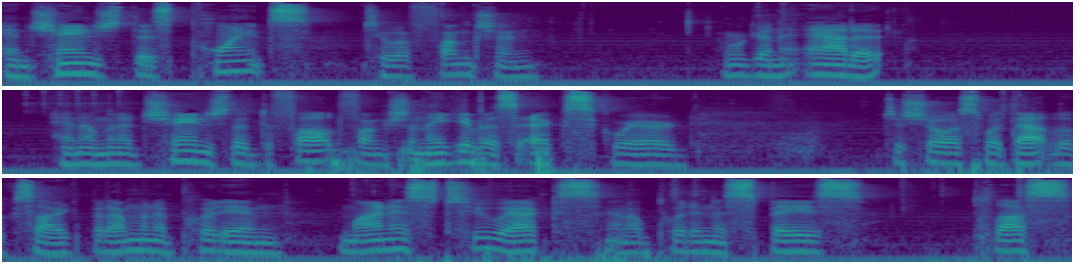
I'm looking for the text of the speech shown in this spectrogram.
and change this points to a function. We're going to add it and I'm going to change the default function. They give us x squared to show us what that looks like, but I'm going to put in minus 2x and I'll put in a space plus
